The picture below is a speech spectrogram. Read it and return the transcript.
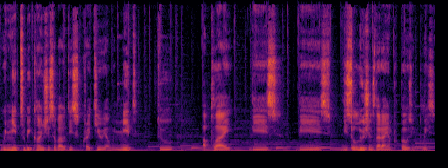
We need to be conscious about this criteria. We need to apply these these these solutions that I am proposing, please.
